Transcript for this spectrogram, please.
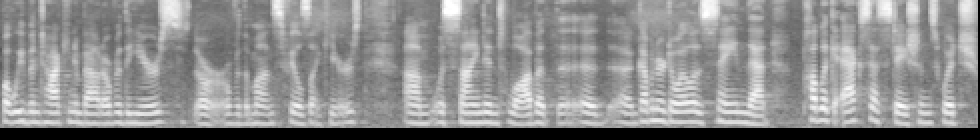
What we've been talking about over the years, or over the months, feels like years, um, was signed into law. But the, uh, uh, Governor Doyle is saying that public access stations, which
